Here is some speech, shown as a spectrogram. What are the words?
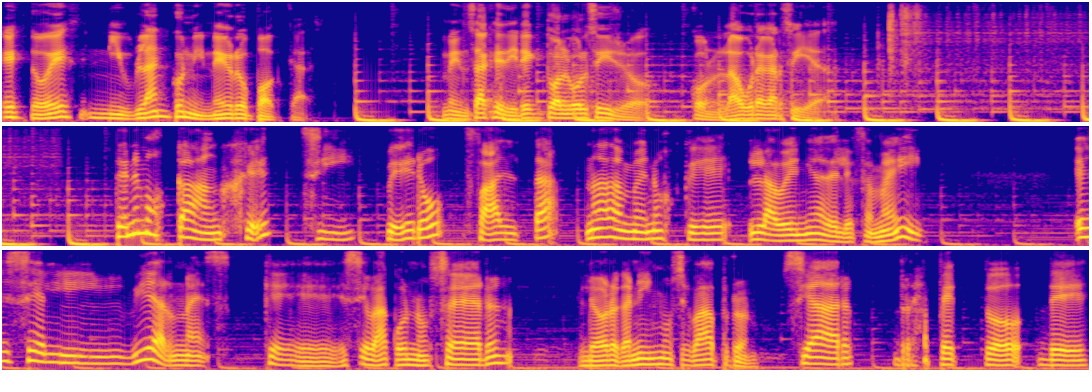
Esto es Ni Blanco ni Negro Podcast. Mensaje directo al bolsillo con Laura García. Tenemos canje, sí, pero falta nada menos que la veña del FMI. Es el viernes que se va a conocer, el organismo se va a pronunciar respecto de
